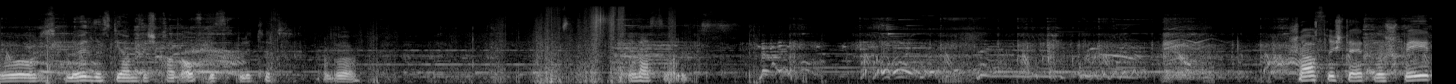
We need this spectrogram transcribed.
So, das Blöde ist, die haben sich gerade aufgesplittet. Aber. Was soll's. Scharfrichter etwas spät.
